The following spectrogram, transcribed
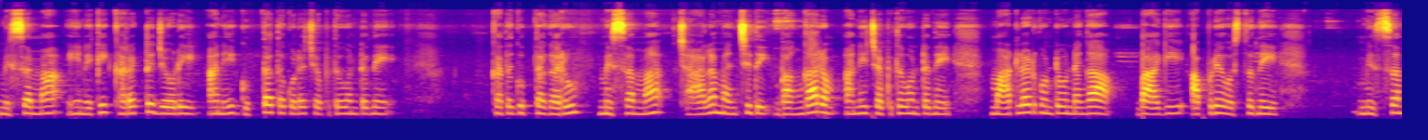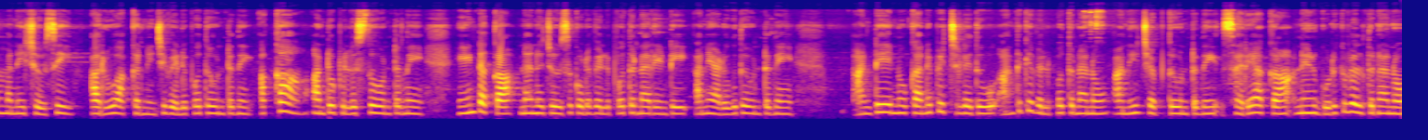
మిస్ అమ్మ ఈయనకి కరెక్ట్ జోడి అని గుప్తాతో కూడా చెబుతూ ఉంటుంది. కథ గుప్తా గారు మిస్ అమ్మ చాలా మంచిది బంగారం అని చెబుతూ ఉంటుంది. మాట్లాడుకుంటూ ఉండగా బాగి అప్పుడే వస్తుంది. మిస్ అమ్మని చూసి అరు అక్కడి నుంచి వెళ్ళిపోతూ ఉంటుంది. అక్క అంటూ పిలుస్తూ ఉంటుంది. ఏంటక్క నన్ను చూసి కూడా వెళ్ళిపోతున్నారేంటి అని అడుగుతూ ఉంటుంది. అంటే నువ్వు కనిపించలేదు అందుకే వెళ్ళిపోతున్నాను అని చెప్తూ ఉంటుంది. సరే అక్క నేను గుడికి వెళ్తున్నాను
